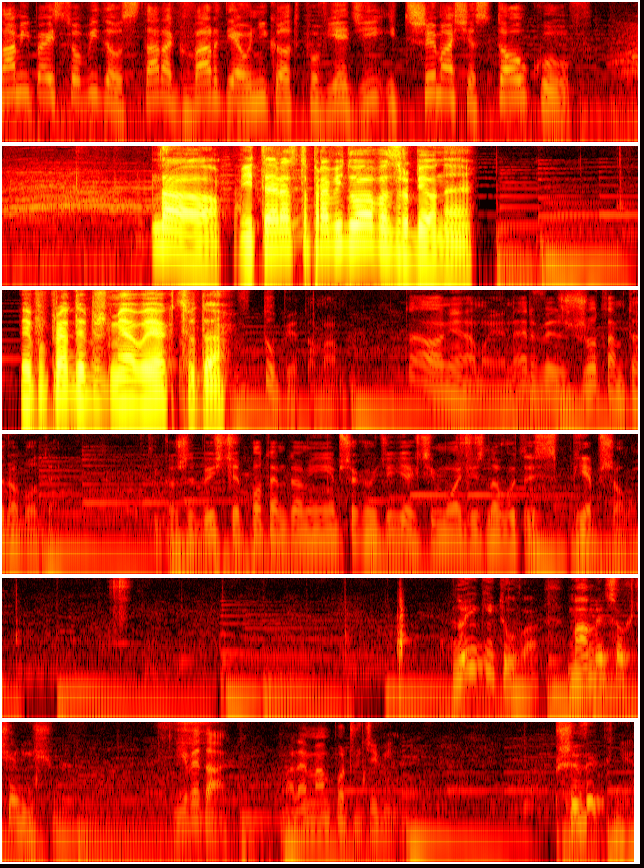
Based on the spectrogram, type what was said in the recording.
Sami państwo widzą, stara gwardia unika odpowiedzi i trzyma się stołków. No, i teraz to prawidłowo zrobione. Te poprawdy brzmiały jak cuda. W dupie to mam. To nie na moje nerwy, rzucam tę robotę. Tylko żebyście potem do mnie nie przychodzili, jak ci młodzi znowu coś spieprzą. No i gituwa, mamy co chcieliśmy. Niby tak, ale mam poczucie winy. Przywykniesz.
